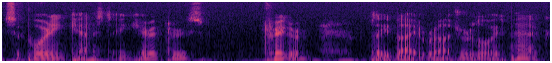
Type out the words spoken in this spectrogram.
supporting cast and characters. Trigger, played by Roger Lloyd Pack.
